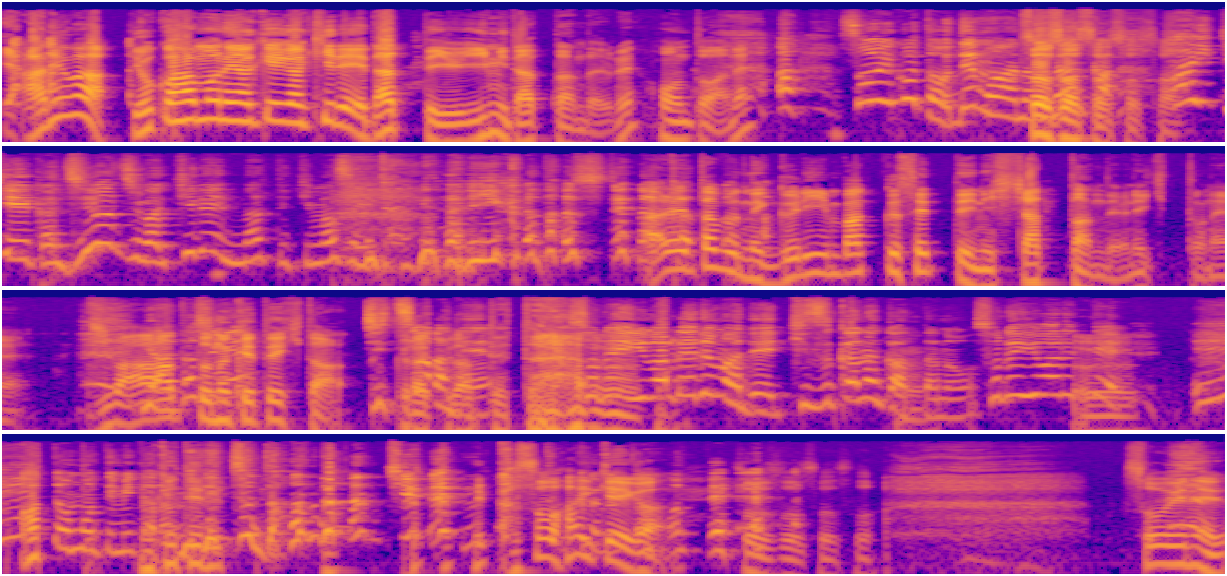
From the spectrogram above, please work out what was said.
いや、あれは横浜の夜景が綺麗だっていう意味だったんだよね、本当はね。あそういうこと？でもあのそうそうなんかそうそう。そう背景がじわじわ綺麗になってきますみたいな言い方してなかった。あれ多分ね、グリーンバック設定にしちゃったんだよね、きっとね。じわーっと抜けてきた。実はくなってったら。それ言われるまで気づかなかったの、それ言われて、うん。えー？あと思ってみたら抜けてる。めっちゃだんだん綺麗になって。仮想背景が。そうそうそうそう。そういうね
